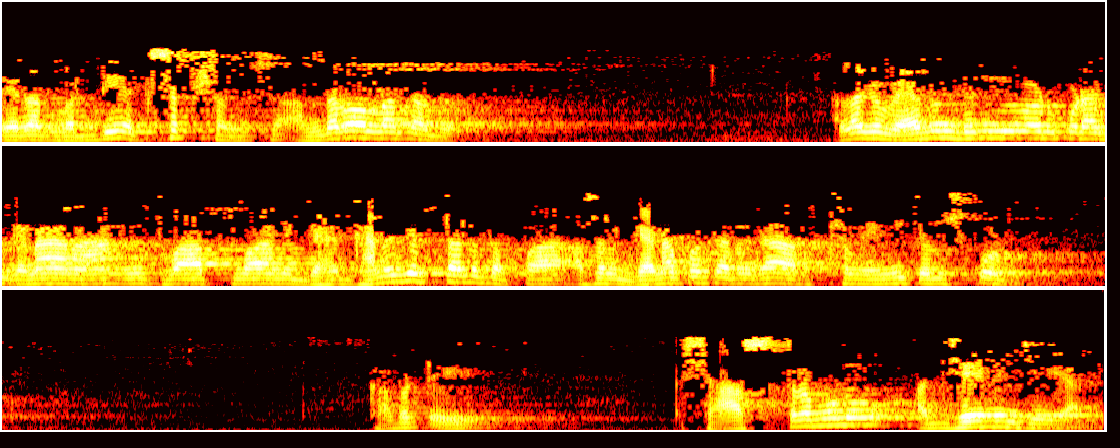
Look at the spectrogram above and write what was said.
దేర్ ఆర్ వర్ది ఎక్సెప్షన్స్ అందరూ అలా కాదు. అలాగే వేదం తెలియనివాడు కూడా గణానాన్ని త్వాత్వ అని ఘన చెప్తాడు తప్ప అసలు గణపతి అనగా అర్థమేమీ తెలుసుకోడు. కాబట్టి శాస్త్రమును అధ్యయనం చేయాలి.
